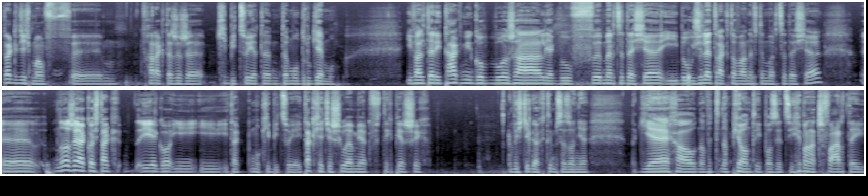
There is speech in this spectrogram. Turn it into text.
tak gdzieś mam w, w charakterze, że kibicuję tem, temu drugiemu. I Walteri tak mi go było żal, jak był w Mercedesie i był źle traktowany w tym Mercedesie, e, no że jakoś tak jego i, i, i tak mu kibicuję. I tak się cieszyłem, jak w tych pierwszych wyścigach w tym sezonie tak jechał nawet na piątej pozycji, chyba na czwartej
